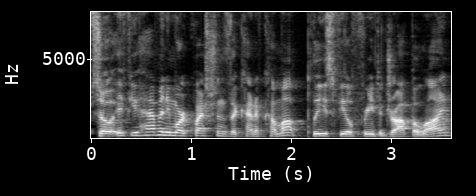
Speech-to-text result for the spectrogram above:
So if you have any more questions that kind of come up, please feel free to drop a line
